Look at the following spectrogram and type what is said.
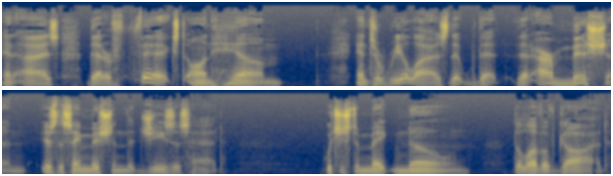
and eyes that are fixed on Him and to realize that, that, that our mission is the same mission that Jesus had, which is to make known the love of God.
